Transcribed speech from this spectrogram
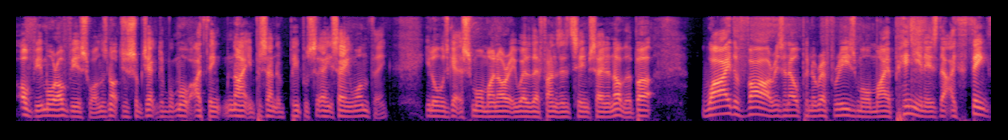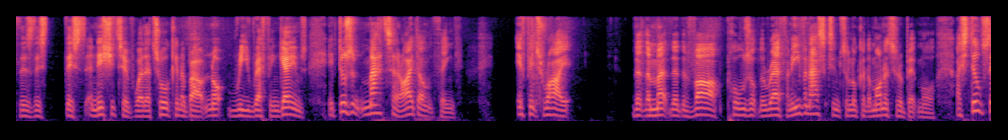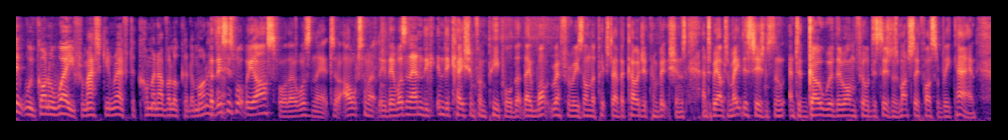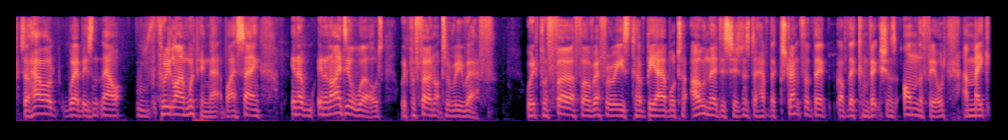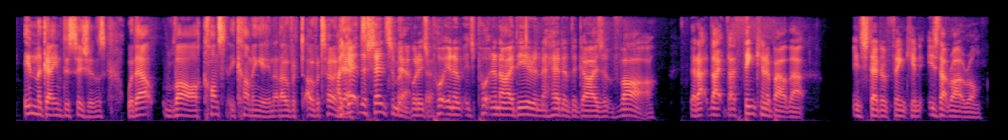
obvious, more obvious ones, not just subjective, but more. I think ninety percent of people say, saying one thing, you'll always get a small minority, whether they're fans of the team, saying another. But why the VAR isn't helping the referees more, my opinion is that I think there's this this initiative where they're talking about not re-refing games. It doesn't matter, I don't think, if it's right that the that the VAR pulls up the ref and even asks him to look at the monitor a bit more. I still think we've gone away from asking refs to come and have a look at the monitor. But this is what we asked for, though, wasn't it? Ultimately, there was an indi- indication from people that they want referees on the pitch to have the courage of convictions and to be able to make decisions and, and to go with their on-field decisions as much as they possibly can. So Howard Webb is now three-line whipping that by saying, in a in an ideal world, we'd prefer not to re-ref. We'd prefer for referees to be able to own their decisions, to have the strength of their of their convictions on the field, and make in the game decisions without VAR constantly coming in and over overturning. I get the sentiment, Yeah, but it's yeah. putting a it's putting an idea in the head of the guys at VAR that that that thinking about that instead of thinking is that right or wrong.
